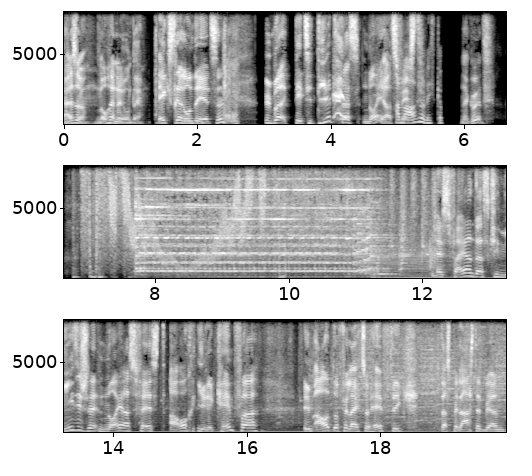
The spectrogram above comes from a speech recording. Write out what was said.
Also, noch eine Runde. Extra Runde jetzt ne? über dezidiert das Haben wir auch Neujahrsfest. noch nicht gehabt. Na gut. Es feiern das chinesische Neujahrsfest auch ihre Kämpfer. Im Auto vielleicht so heftig, dass belastet werden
